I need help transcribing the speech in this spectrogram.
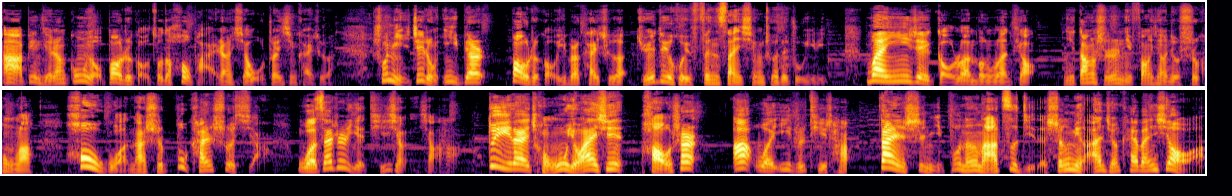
啊，并且让工友抱着狗坐到后排，让小五专心开车。说你这种一边抱着狗一边开车，绝对会分散行车的注意力。万一这狗乱蹦乱跳，你当时你方向就失控了，后果那是不堪设想。我在这儿也提醒一下哈，对待宠物有爱心，好事儿啊，我一直提倡。但是你不能拿自己的生命安全开玩笑啊！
